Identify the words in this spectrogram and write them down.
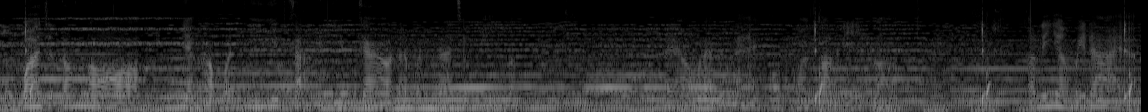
ผมว่าจะต้องรอเนี่ยครับวันที่ยี่สิบสามถึงยี่สิบเก้านะ มันน่าจะมีแบบ ให้เอาอะไรไปแลกเพราะว่าตอนนี้ก็ ตอนนี้ยังไม่ได้อะ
